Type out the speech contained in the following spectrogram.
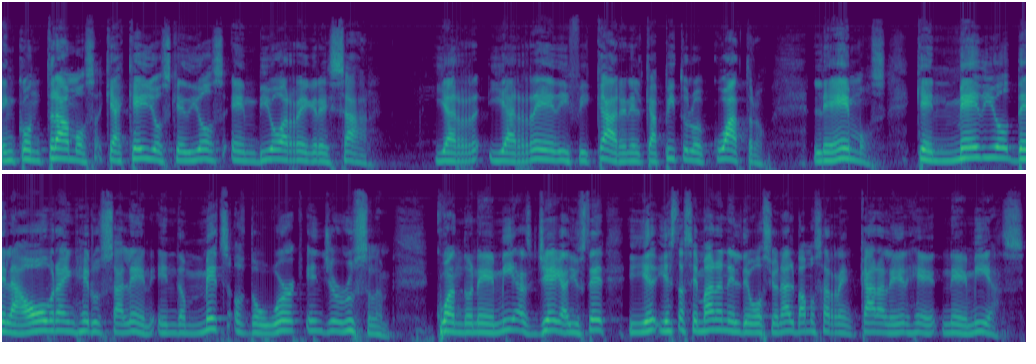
encontramos que aquellos que Dios envió a regresar y a, y a reedificar, en el capítulo 4, leemos que en medio de la obra en Jerusalén, in the midst of the work in Jerusalem, cuando Nehemías llega, y usted, y, esta semana en el devocional vamos a arrancar a leer Nehemías.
